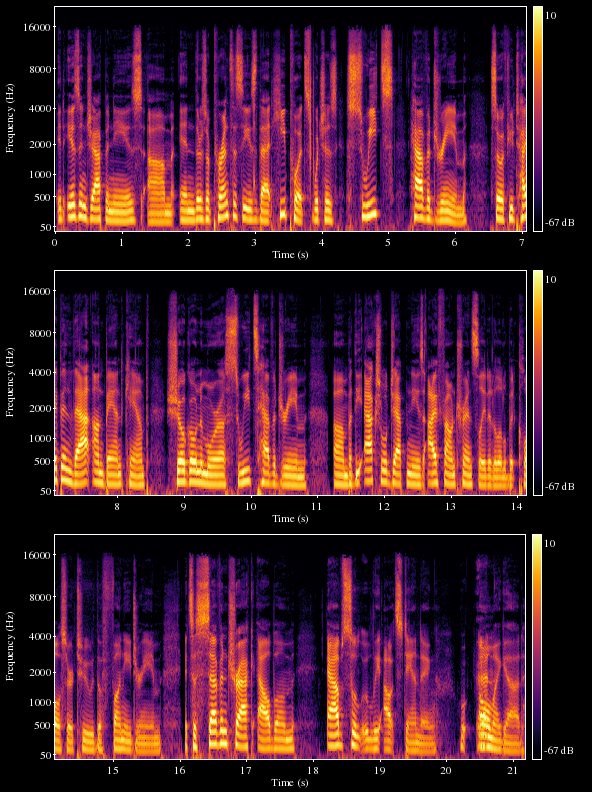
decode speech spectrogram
It is in Japanese, um, and there's a parenthesis that he puts, which is "Sweets Have a Dream." So if you type in that on Bandcamp, Shogo Nomura, "Sweets Have a Dream," um, but the actual Japanese I found translated a little bit closer to "The Funny Dream." It's a seven-track album, absolutely outstanding. oh my god!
